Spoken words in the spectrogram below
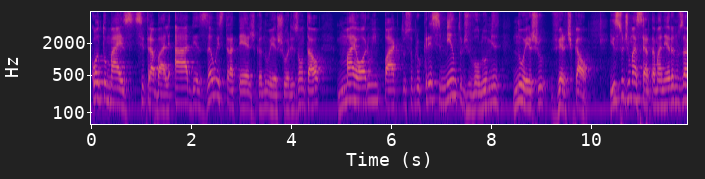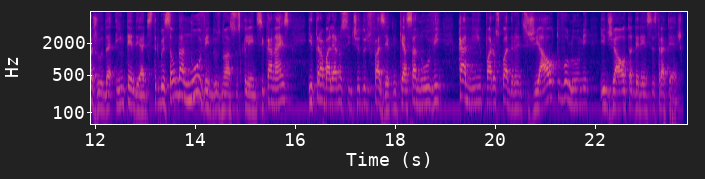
quanto mais se trabalha a adesão estratégica no eixo horizontal, maior o impacto sobre o crescimento de volume no eixo vertical. Isso, de uma certa maneira, nos ajuda a entender a distribuição da nuvem dos nossos clientes e canais e trabalhar no sentido de fazer com que essa nuvem caminhe para os quadrantes de alto volume e de alta aderência estratégica.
